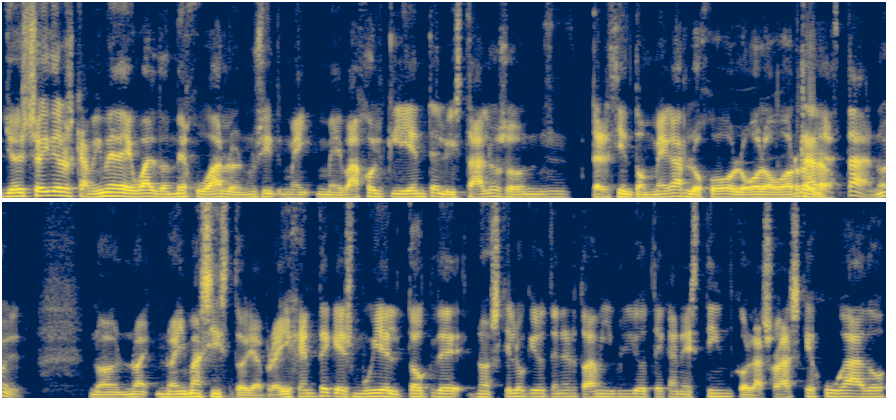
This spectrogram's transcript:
yo, soy de los que a mí me da igual dónde jugarlo. En un sitio, me, bajo el cliente, lo instalo, son 300 megas, lo juego, luego lo borro y ya está, ¿no? No, hay, más historia, pero hay gente que es muy el toque de, no, es que lo quiero tener toda mi biblioteca en Steam, con las horas que he jugado,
